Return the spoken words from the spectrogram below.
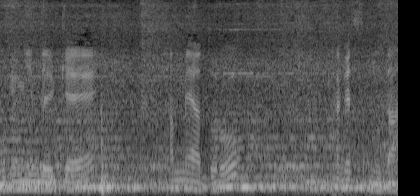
고객님들께 판매하도록 하겠습니다.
